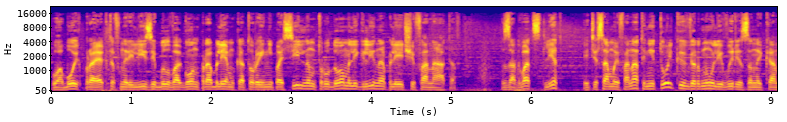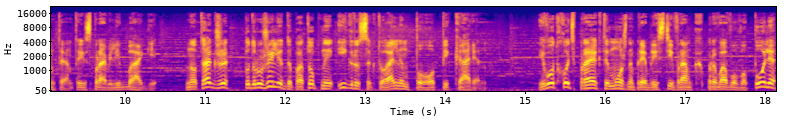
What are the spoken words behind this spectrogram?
У обоих проектов на релизе был вагон проблем, которые непосильным трудом легли на плечи фанатов. За 20 лет эти самые фанаты не только вернули вырезанный контент и исправили баги, но также подружили допотопные игры с актуальным ПО «Пикарен». И вот хоть проекты можно приобрести в рамках правового поля,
